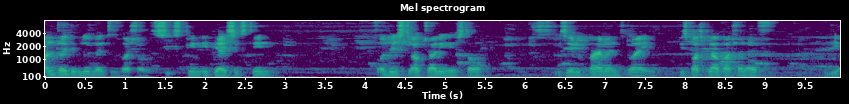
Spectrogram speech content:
Android development version 16 API 16 for this to actually install it's a requirement by this particular version of the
